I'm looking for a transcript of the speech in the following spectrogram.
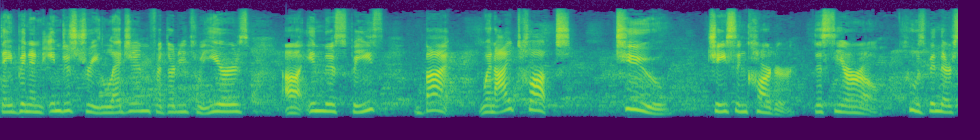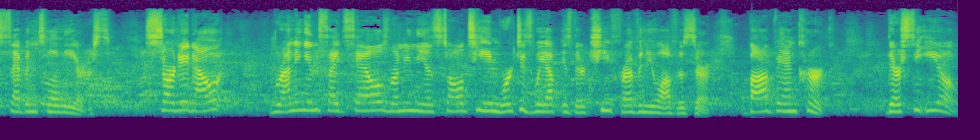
They've been an industry legend for 33 years uh, in this space. But when I talked to Jason Carter, the CRO, who's been there 17 years, started out running inside sales, running the install team, worked his way up as their chief revenue officer. Bob VanKirk, their CEO,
